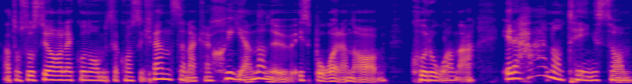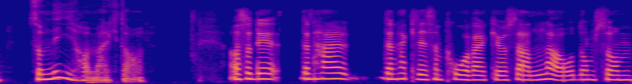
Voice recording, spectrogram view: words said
Att de sociala och ekonomiska konsekvenserna kan skena nu i spåren av corona. Är det här någonting som, som ni har märkt av? Alltså det, den här den här krisen påverkar oss alla och de som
